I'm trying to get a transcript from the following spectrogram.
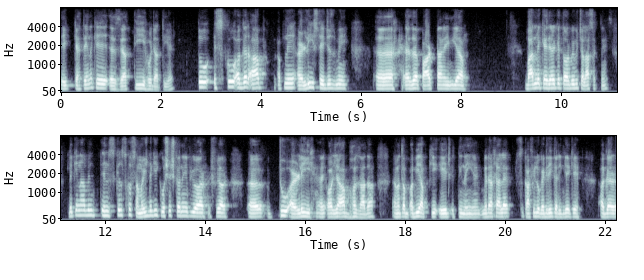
ایک کہتے ہیں نا کہ زیادتی ہو جاتی ہے۔ تو اس کو اگر آپ اپنے ارلی اسٹیجز میں ایز اے پارٹ ٹائم یا بعد میں کیریئر کے طور پہ بھی چلا سکتے ہیں۔ لیکن آپ ان اسکلس کو سمجھنے کی کوشش کریں if you are if you are too early اور یا آپ بہت زیادہ مطلب ابھی آپ کی ایج اتنی نہیں ہے۔ میرا خیال ہے، کافی لوگ ایگری کریں گے کہ اگر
